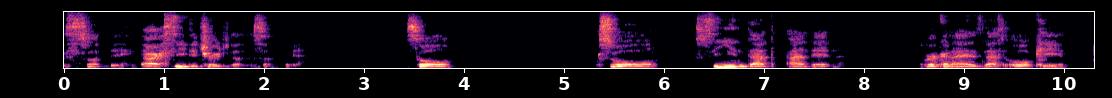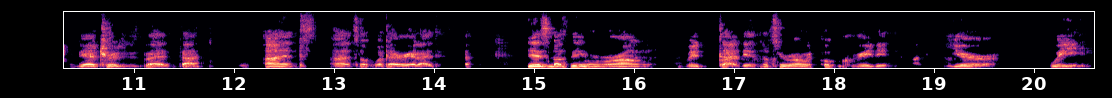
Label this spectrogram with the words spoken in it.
Sunday, or see the church on the Sunday. So so seeing that and then recognize that okay, there are churches like that, and and so what I realized is that there's nothing wrong with that. There's nothing wrong with upgrading your way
